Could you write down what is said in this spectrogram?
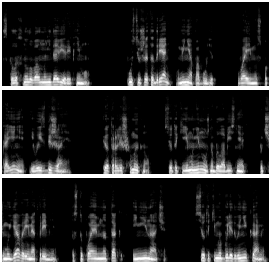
сколыхнуло волну недоверия к нему. Пусть уж эта дрянь у меня побудет, во имя успокоения и во избежание. Петр лишь хмыкнул. Все-таки ему не нужно было объяснять, почему я время от времени поступаю именно так и не иначе. Все-таки мы были двойниками,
